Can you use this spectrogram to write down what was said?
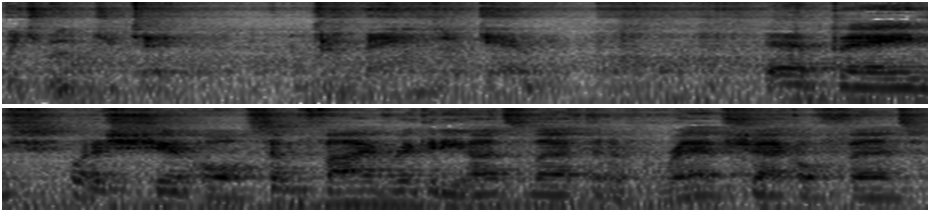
Which route you take? Through Baines or Gary? Yeah, Baines. What a shithole. Some five rickety huts left and a ramshackle fence.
